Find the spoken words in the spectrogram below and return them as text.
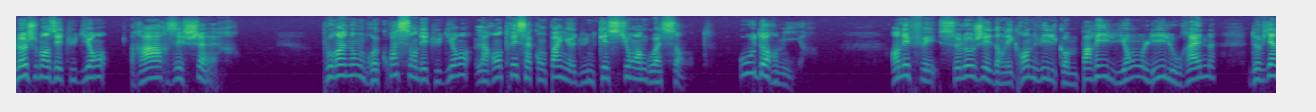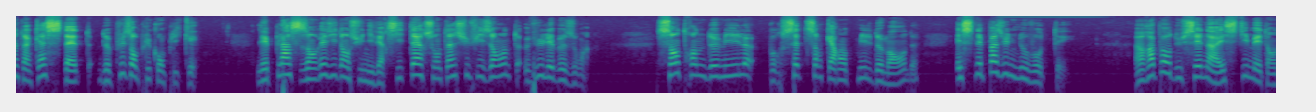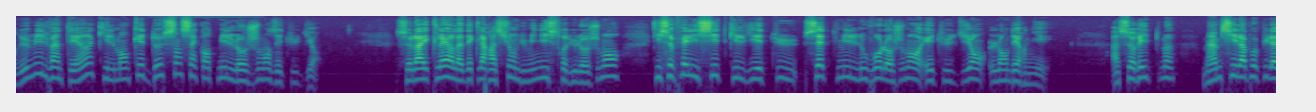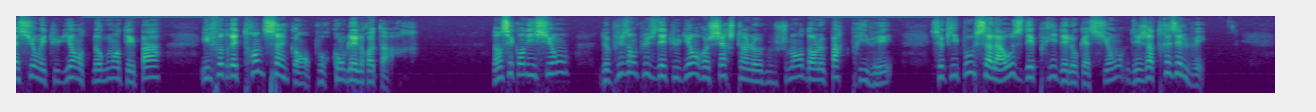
Logements étudiants rares et chers. Pour un nombre croissant d'étudiants, la rentrée s'accompagne d'une question angoissante. Où dormir? En effet, se loger dans les grandes villes comme Paris, Lyon, Lille ou Rennes devient un casse-tête de plus en plus compliqué. Les places en résidence universitaire sont insuffisantes vu les besoins. 132 000 pour 740 000 demandes, et ce n'est pas une nouveauté. Un rapport du Sénat estimait en 2021 qu'il manquait 250 000 logements étudiants. Cela éclaire la déclaration du ministre du Logement qui se félicite qu'il y ait eu 7 000 nouveaux logements étudiants l'an dernier. À ce rythme, même si la population étudiante n'augmentait pas, il faudrait 35 ans pour combler le retard. Dans ces conditions, de plus en plus d'étudiants recherchent un logement dans le parc privé, ce qui pousse à la hausse des prix des locations déjà très élevés.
